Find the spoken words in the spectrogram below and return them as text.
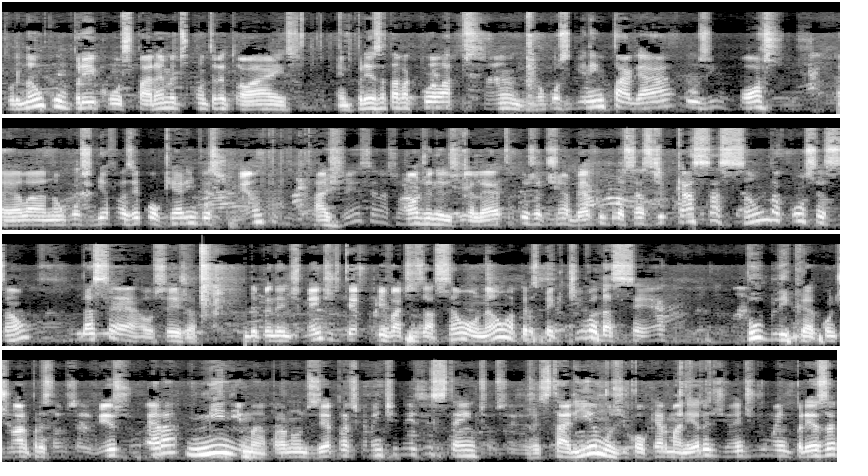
por não cumprir com os parâmetros contratuais, a empresa estava colapsando, não conseguia nem pagar os impostos, ela não conseguia fazer qualquer investimento. A Agência Nacional de Energia Elétrica já tinha aberto o um processo de cassação da concessão da CE, ou seja, independentemente de ter privatização ou não, a perspectiva da CE pública continuar prestando serviço era mínima, para não dizer praticamente inexistente. Ou seja, estaríamos, de qualquer maneira, diante de uma empresa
